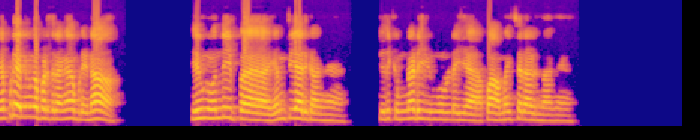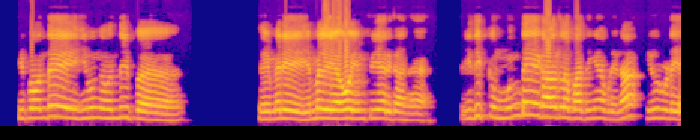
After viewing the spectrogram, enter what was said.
எப்படி அறிமுகப்படுத்துகிறாங்க அப்படின்னா இவங்க வந்து இப்போ எம்பியாக இருக்காங்க. இதுக்கு முன்னாடி இவங்களுடைய அப்பா அமைச்சராக இருந்தாங்க. இப்போ வந்து இவங்க வந்து இப்போ இதேமாரி எம்எல்ஏவோ எம்பியோ இருக்காங்க. இதுக்கு முந்தைய காலத்தில் பார்த்தீங்க அப்படின்னா இவருடைய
